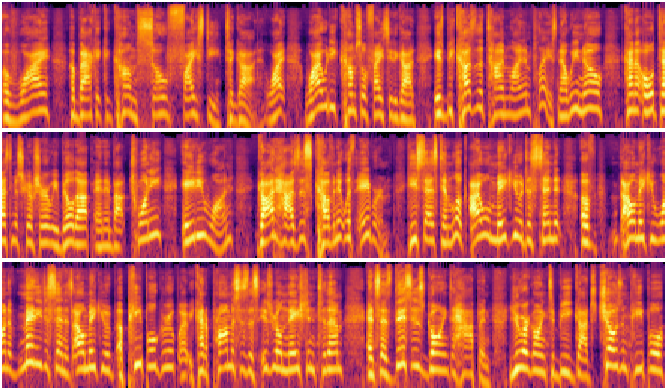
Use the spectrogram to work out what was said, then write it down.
of why Habakkuk could come so feisty to God. Why, why would he come so feisty to God? Is because of the timeline in place. Now, we know kind of Old Testament scripture, we build up, and in about 2081, God has this covenant with Abram. He says to him, Look, I will make you a descendant of, I will make you one of many descendants. I will make you a people group. He kind of promises this Israel nation to them and says, This is going to happen. You are going to be God's chosen people,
